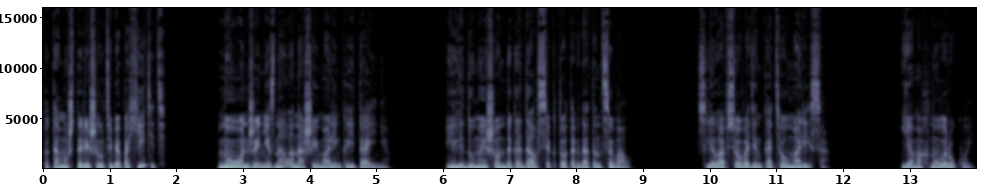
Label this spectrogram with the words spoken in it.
Потому что решил тебя похитить? Но он же не знал о нашей маленькой тайне. Или думаешь, он догадался, кто тогда танцевал? Слила все в один котел Мариса. Я махнула рукой.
